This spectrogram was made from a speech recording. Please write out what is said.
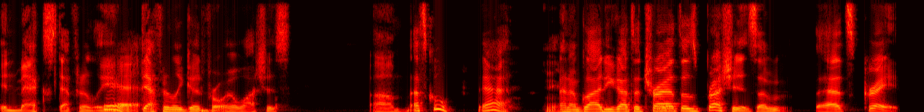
in mechs definitely Yeah. definitely good for oil washes. Um that's cool. Yeah. Yeah. And I'm glad you got to try Cool. out those brushes. Um that's great.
